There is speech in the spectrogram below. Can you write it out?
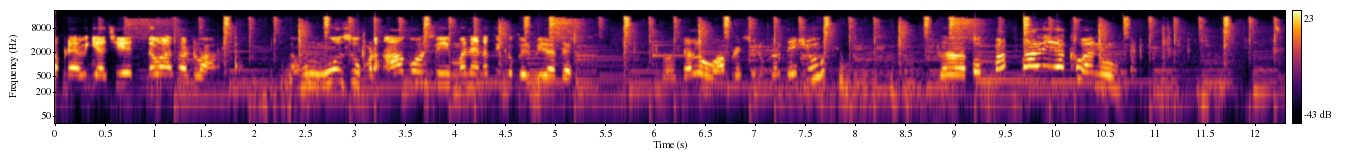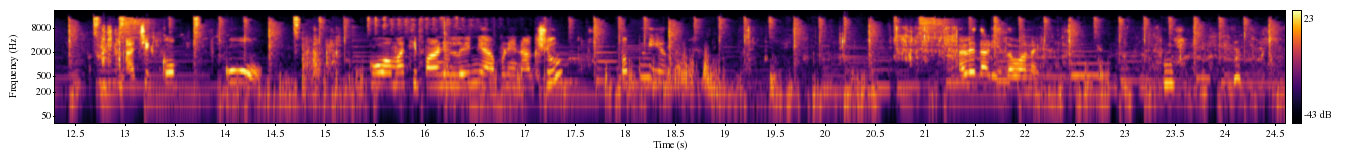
આપણે આવી ગયા છીએ દવા છાંટવા હું હું છું, પણ આ કોણ છે મને નથી ખબર બિરાદર. તો ચાલો, આપણે શરૂ કરી દઈશું. પપ્પા, પાણી નાખવાનું આ છે કોપ, કૂવો. કૂવામાંથી પાણી લઈને આપણે નાખશું પપની અંદર. હાલે દાડીએ, દવા નાખી.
